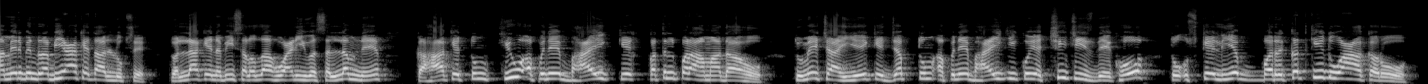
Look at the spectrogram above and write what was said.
आमिर बिन रबिया के ताल्लुक से। तो अल्लाह के नबी सल्लल्लाहु अलैहि वसल्लम ने कहा कि तुम क्यों अपने भाई के कत्ल पर आमादा हो? तुम्हें चाहिए कि जब तुम अपने भाई की कोई अच्छी चीज़ देखो तो उसके लिए बरकत की दुआ करो।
